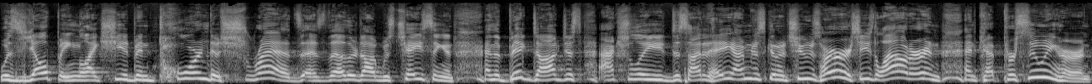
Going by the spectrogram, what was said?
was yelping like she had been torn to shreds as the other dog was chasing. And, and the big dog just actually decided, hey, I'm just going to choose her. She's louder and, and kept pursuing her. And,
